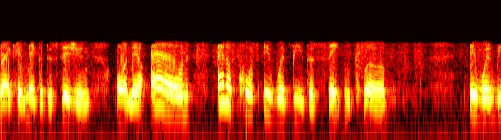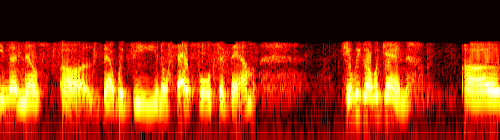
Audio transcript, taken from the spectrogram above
that can make a decision on their own. And of course, it would be the Satan Club. It wouldn't be nothing else uh, that would be, you know, helpful to them. Here we go again. Uh,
